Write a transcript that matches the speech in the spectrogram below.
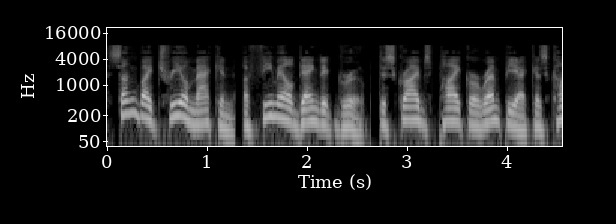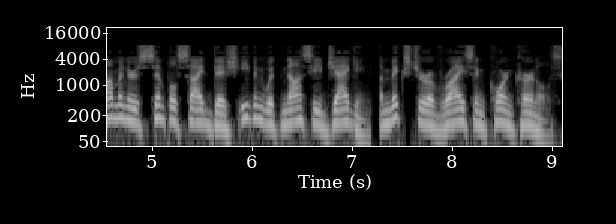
sung by Trio Macan, a female dangdut group, describes peyek or rempeyek as commoners' simple side dish eaten with nasi jagung, a mixture of rice and corn kernels.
